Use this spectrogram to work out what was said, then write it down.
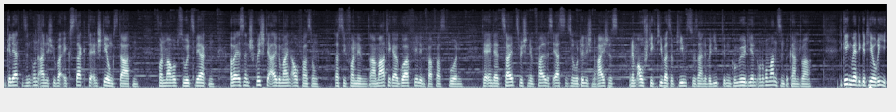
Die Gelehrten sind uneinig über exakte Entstehungsdaten von Marub Suls Werken, aber es entspricht der allgemeinen Auffassung, dass sie von dem Dramatiker Goa Felim verfasst wurden, der in der Zeit zwischen dem Fall des ersten Cyrodiilischen Reiches und dem Aufstieg Tibers Subtims für seine beliebten Komödien und Romanzen bekannt war. Die gegenwärtige Theorie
